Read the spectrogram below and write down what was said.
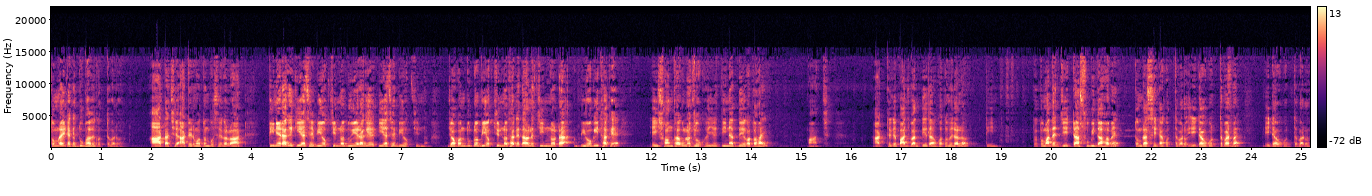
তোমরা এটাকে দুভাবে করতে পারো। আট আছে, আটের মতন বসে গেল আট। তিনের আগে কি আছে? বিয়োগ চিহ্ন। দুইয়ের আগে কি আছে? বিয়োগ চিহ্ন। যখন দুটো বিয়োগ চিহ্ন থাকে, তাহলে চিহ্নটা বিয়োগই থাকে। এই সংখ্যাগুলো যোগ হয়ে যায়। তিন আর দিয়ে কত হয়? পাঁচ। আট থেকে পাঁচ বাদ দিয়ে দাও, কত বেরালো? তিন। তো তোমাদের যেটা সুবিধা হবে, তোমরা সেটা করতে পারো। এইটাও করতে পারবে। এটাও করতে পারো।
